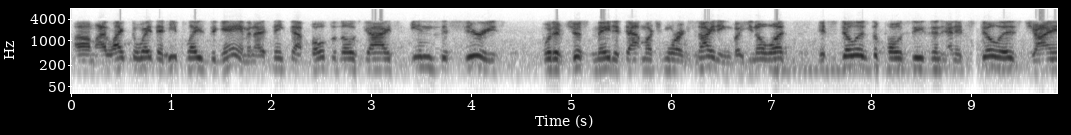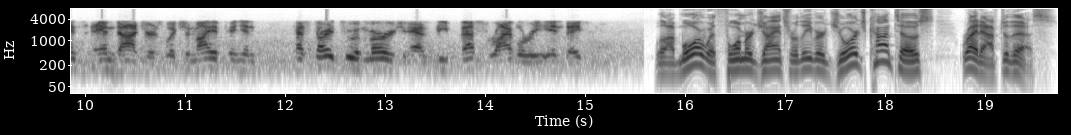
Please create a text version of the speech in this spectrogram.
Um, I like the way that he plays the game, and I think that both of those guys in this series – would have just made it that much more exciting. But you know what? It still is the postseason, and it still is Giants and Dodgers, which, in my opinion, has started to emerge as the best rivalry in baseball. We'll have more with former Giants reliever George Kontos right after this.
